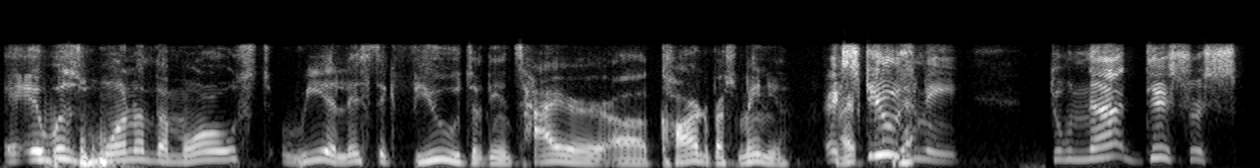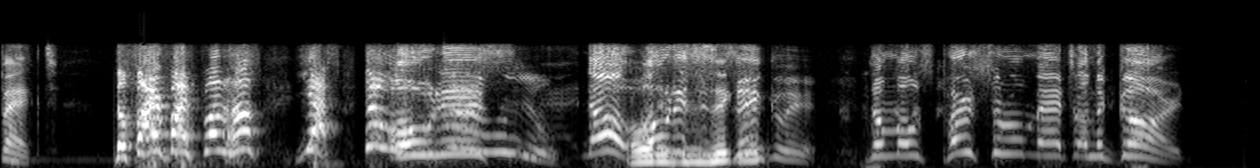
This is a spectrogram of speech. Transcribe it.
It, it was one of the most realistic feuds of the entire uh, card of WrestleMania. Excuse Yeah. me. Do not disrespect. The Firefly Funhouse? Yes! That was Otis! No, Otis Otis, and Ziggler? Ziggler. The most personal match on the guard.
